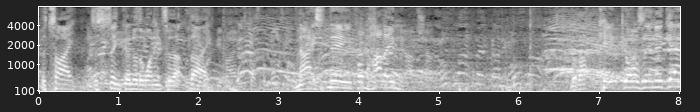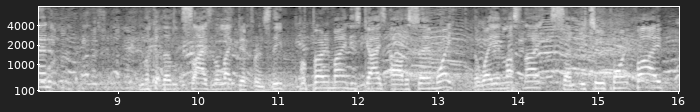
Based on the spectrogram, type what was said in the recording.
the Thai, to sink another one into that thigh. Nice knee from Halim. But that kick goes in again. Look at the size of the leg difference. The, but bear in mind, these guys are the same weight. The weigh in last night, 72.5.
